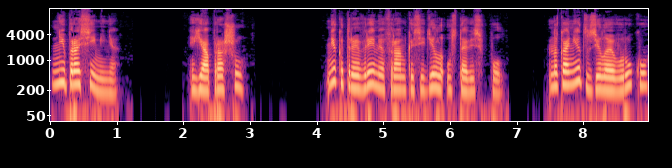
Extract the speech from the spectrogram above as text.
Не проси меня. Я прошу. Некоторое время Франка сидела, уставясь в пол. Наконец взяла его руку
